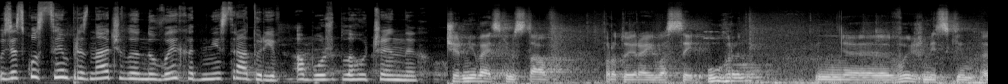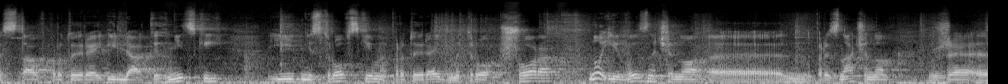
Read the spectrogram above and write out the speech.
У зв'язку з цим призначили нових адміністраторів або ж благочинних. Чернівецьким став протоїрей Василь Угрин, е, Вижницьким став протоїрей Ілля Кигніцький і Дністровським протоїрей Дмитро Шора. Ну і визначено, е, призначено вже е,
